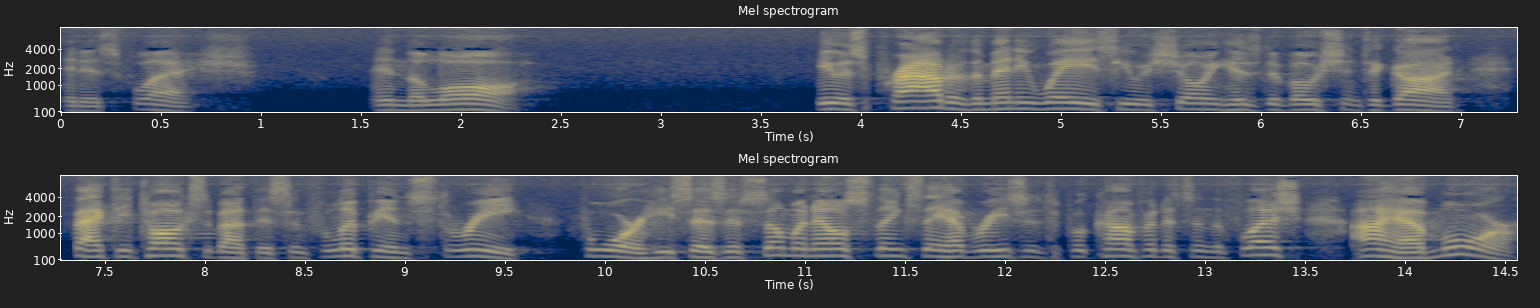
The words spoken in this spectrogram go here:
in his flesh, in the law. He was proud of the many ways he was showing his devotion to God. In fact, he talks about this in Philippians 3 4. He says, If someone else thinks they have reasons to put confidence in the flesh, I have more.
